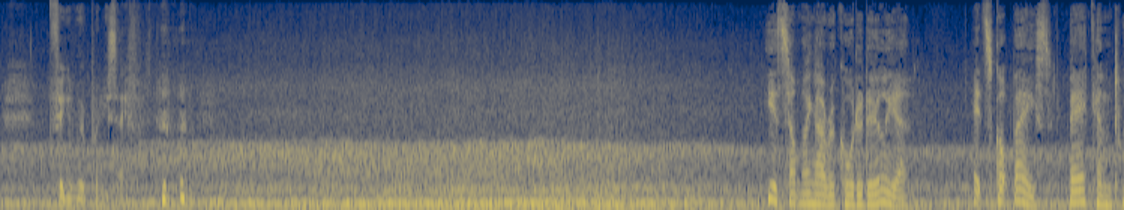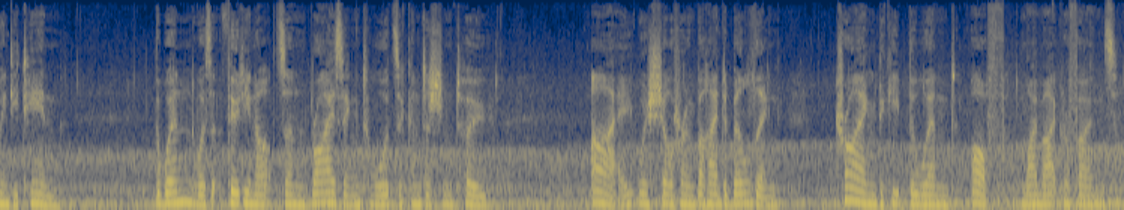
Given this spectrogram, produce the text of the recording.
figured we we're pretty safe. Here's something I recorded earlier at Scott Base back in 2010. The wind was at 30 knots and rising towards a condition 2. I was sheltering behind a building trying to keep the wind off my microphones.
